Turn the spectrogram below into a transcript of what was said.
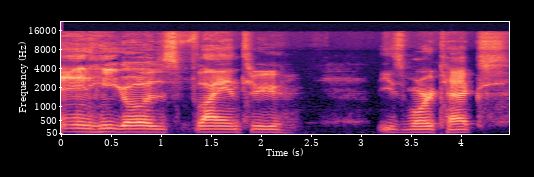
And he goes flying through these vortex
